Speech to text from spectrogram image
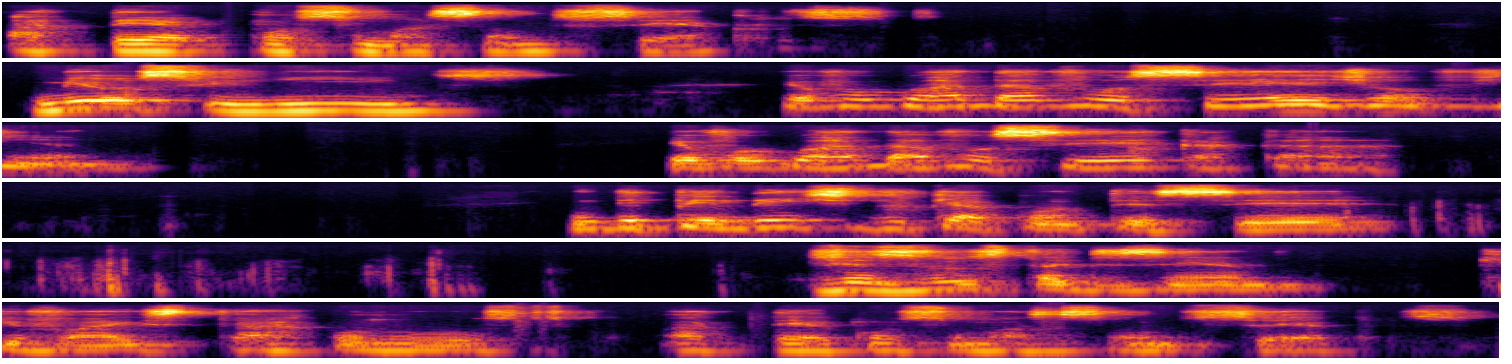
até a consumação dos séculos. Meus filhinhos, eu vou guardar você, Jovino. Eu vou guardar você, Cacá. Independente do que acontecer, Jesus está dizendo que vai estar conosco até a consumação dos séculos.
